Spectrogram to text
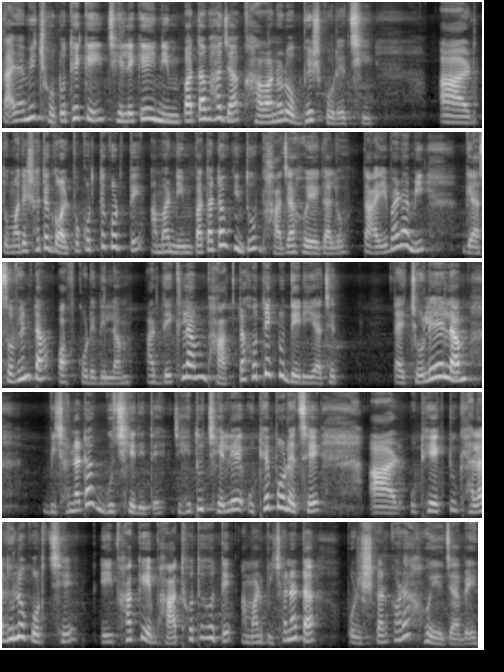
তাই আমি ছোট থেকেই ছেলেকে এই নিমপাতা ভাজা খাওয়ানোর অভ্যেস করেছি। আর তোমাদের সাথে গল্প করতে করতে আমার নিম পাতাটাও কিন্তু ভাজা হয়ে গেল। তাই এবার আমি গ্যাস ওভেনটা অফ করে দিলাম। আর দেখলাম ভাতটা হতে একটু দেরি আছে। তাই চলে এলাম বিছানাটা গুছিয়ে দিতে। যেহেতু ছেলে উঠে পড়েছে আর উঠে একটু খেলাধুলো করছে, এই ফাঁকে ভাত হতে হতে আমার বিছানাটা পরিষ্কার করা হয়ে যাবে।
